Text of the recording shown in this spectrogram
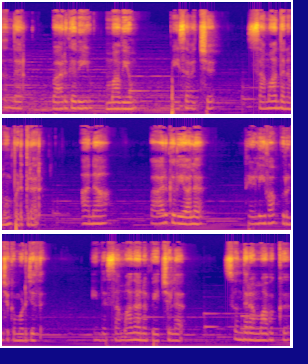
சுந்தர் பார்கவியும் அம்மாவையும் பேச வச்சு சமாதானமும் படுத்துகிறார் ஆனால் பார்கவியால் தெளிவாக புரிஞ்சுக்க முடிஞ்சது. இந்த சமாதான பேச்சில் சுந்தர அம்மாவுக்கு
